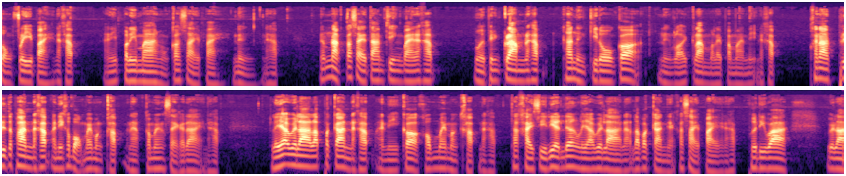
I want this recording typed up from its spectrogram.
ส่งฟรีไปนะครับ อันนี้ปริมาณผมก็ใส่ไป1นะครับ น้ำหนักก็ใส่ตามจริงไปนะครับ หน่วยเป็นกรัมนะครับ ถ้า 1กิโลก็ 100 กรัมอะไรประมาณนี้นะครับ ขนาดผลิตภัณฑ์นะครับ อันนี้เขาบอกไม่บังคับนะครับ ก็ไม่ต้องใส่ก็ได้นะครับ ระยะเวลารับประกันนะครับ อันนี้ก็เขาไม่บังคับนะครับ ถ้าใครซีเรียสเรื่องระยะเวลานะรับประกันเนี่ยก็ใส่ไปนะครับ เพื่อที่ว่าเวลา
